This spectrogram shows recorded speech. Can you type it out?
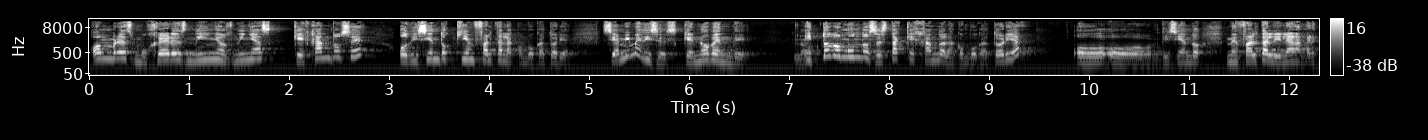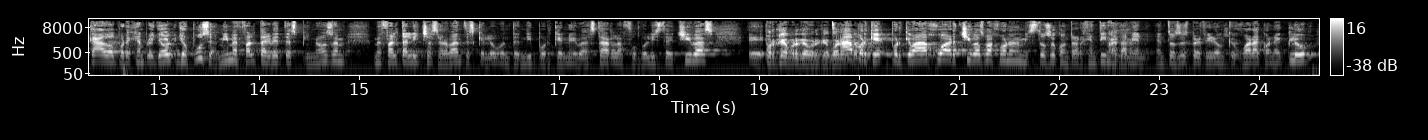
hombres, mujeres, niños, niñas, quejándose o diciendo quién falta en la convocatoria. Si a mí me dices que no vende No. y todo mundo se está quejando de la convocatoria, o, o diciendo, me falta Liliana Mercado, por ejemplo. Yo, yo puse, a mí me falta Greta Espinosa, me falta Licha Cervantes, que luego entendí por qué no iba a estar la futbolista de Chivas. Eh, ¿Por qué? ¿Por qué? ¿Por qué? Bueno, ah, porque, porque va a jugar, Chivas va a jugar un amistoso contra Argentina Ah, ya. también. Entonces prefirieron que jugara con el club,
